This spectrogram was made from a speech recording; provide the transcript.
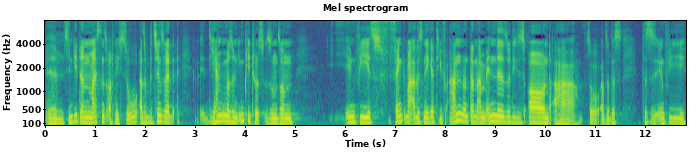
ähm, sind die dann meistens auch nicht so, also beziehungsweise die haben immer so einen Impetus, so, so ein irgendwie, es fängt immer alles negativ an und dann am Ende so dieses Oh und Ah. So, also das, das ist irgendwie.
